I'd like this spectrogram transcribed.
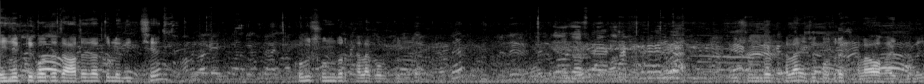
এই যে একটি কবুতর হাতে যা তুলে দিচ্ছে, খুবই সুন্দর খেলা কবুতরটা খুবই সুন্দর খেলা এইসব কতটা খেলাও হয় খুবই।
